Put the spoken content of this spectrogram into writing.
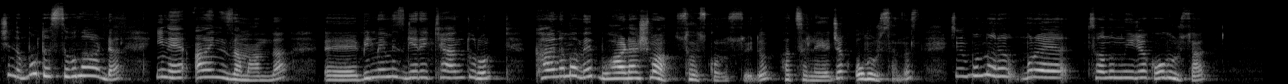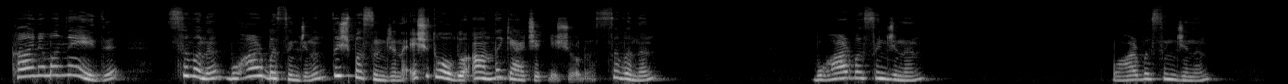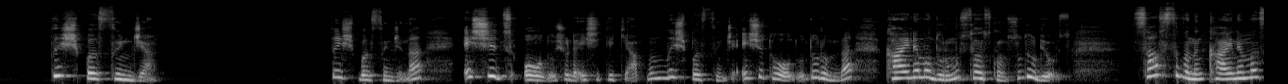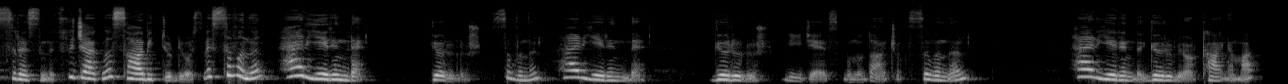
Şimdi burada sıvılarda yine aynı zamanda e, bilmemiz gereken durum kaynama ve buharlaşma söz konusuydu hatırlayacak olursanız. Şimdi bunları buraya tanımlayacak olursak kaynama neydi? Sıvının buhar basıncının dış basıncına eşit olduğu anda gerçekleşiyordu. Sıvının buhar basıncının buhar basıncının dış basınca dış basıncına eşit olduğu, şurada eşitlik yaptım, dış basınca eşit olduğu durumda kaynama durumu söz konusudur diyoruz. Saf sıvının kaynama sırasında sıcaklığı sabittir diyoruz ve sıvının her yerinde görülür. Sıvının her yerinde görülür diyeceğiz bunu daha çok. Sıvının her yerinde görülüyor kaynama.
